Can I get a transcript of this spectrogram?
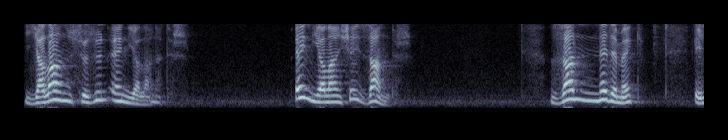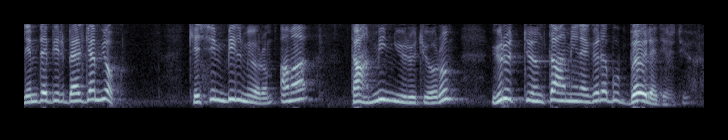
yalan sözün en yalanıdır. En yalan şey zandır. Zan ne demek? Elimde bir belgem yok. Kesin bilmiyorum ama tahmin yürütüyorum yürüttüğüm tahmine göre bu böyledir diyorum.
